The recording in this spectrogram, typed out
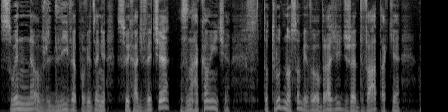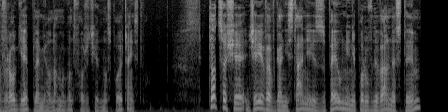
słynne, obrzydliwe powiedzenie słychać wycie, znakomicie, to trudno sobie wyobrazić, że dwa takie wrogie plemiona mogą tworzyć jedno społeczeństwo. To, co się dzieje w Afganistanie, jest zupełnie nieporównywalne z tym,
